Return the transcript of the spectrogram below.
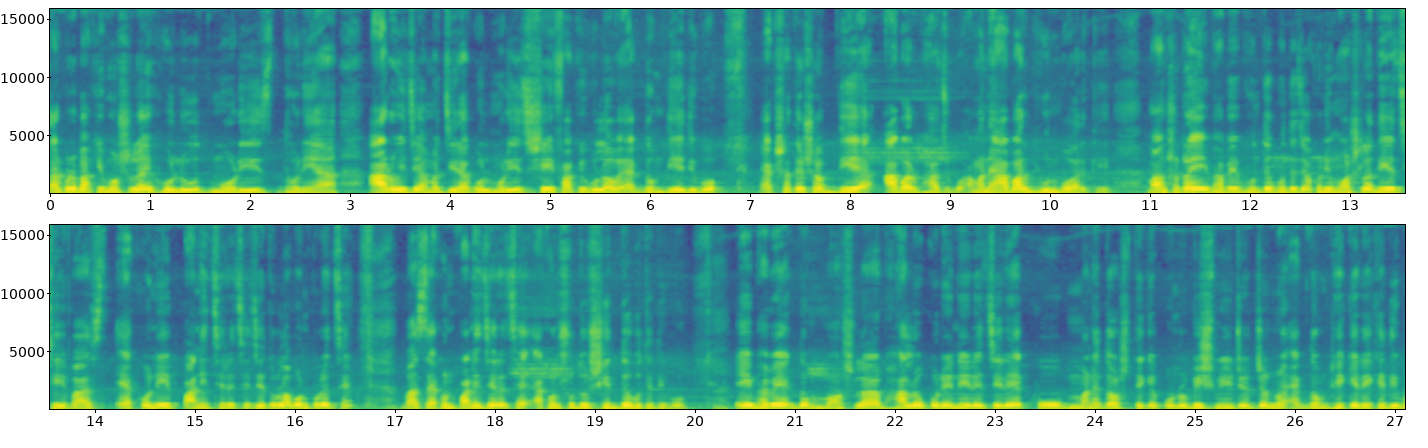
তারপরে বাকি মশলায় হলুদ, মরিচ, ধনিয়া, আর ওই যে আমার জিরা গোলমরিচ, সেই ফাঁকিগুলোও একদম দিয়ে দিব। একসাথে সব দিয়ে আবার ভাজবো মানে আবার ভুনবো আর কি। মাংসটা এইভাবে ভুনতে ভুনতে যখনই মশলা দিয়েছি, বাস এখনই পানি ছেড়েছে। যেহেতু লবণ পড়েছে, বাস এখন পানি ছেড়েছে, এখন শুধু সিদ্ধ হতে দিব। এইভাবে একদম মশলা ভালো করে নেড়ে চেড়ে খুব মানে দশ থেকে পনেরো বিশ মিনিটের জন্য একদম ঢেকে রেখে দিব।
